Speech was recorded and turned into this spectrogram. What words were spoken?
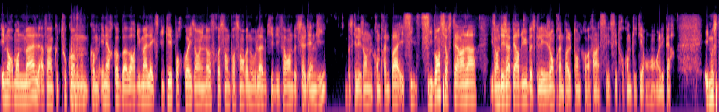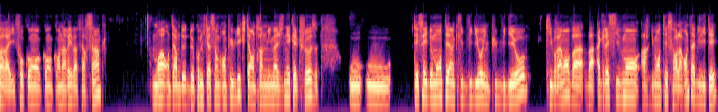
énormément de mal, enfin que tout comme, comme Enercop va avoir du mal à expliquer pourquoi ils ont une offre 100% renouvelable qui est différente de celle d'Engie, parce que les gens ne le comprennent pas. Et s'ils vont sur ce terrain-là, ils ont déjà perdu parce que les gens prennent pas le temps de, enfin c'est trop compliqué, on, les perd. Et nous c'est pareil, il faut qu'on arrive à faire simple. Moi, en termes de, communication grand public, j'étais en train de m'imaginer quelque chose où, où tu essayes de monter un clip vidéo, une pub vidéo, qui vraiment va, agressivement argumenter sur la rentabilité,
